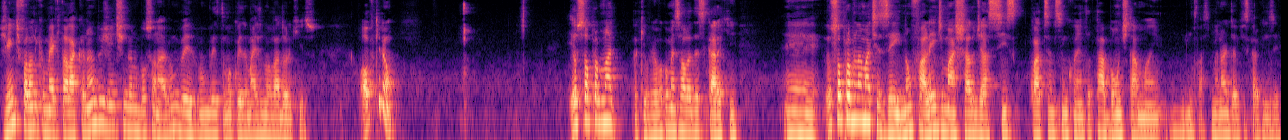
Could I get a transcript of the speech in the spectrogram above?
Gente falando que o Mac tá lacrando e gente xingando o Bolsonaro. Vamos ver, vamos ver se tem uma coisa mais inovadora que isso. Óbvio que não. Eu só problematizei. Aqui, eu já vou começar a aula desse cara aqui. É, eu só problematizei, não falei de Machado de Assis 450, tá bom de tamanho. Não faço a menor ideia do que esse cara quer dizer.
